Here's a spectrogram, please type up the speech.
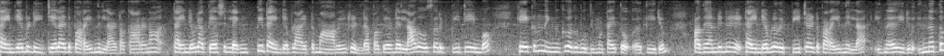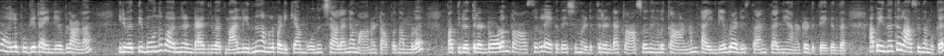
ടൈം ടേബിൾ ഡീറ്റെയിൽ ആയിട്ട് പറയുന്നില്ല കേട്ടോ. കാരണം ടൈം ടേബിൾ അത്യാവശ്യം ലെങ്തി ടൈം ടേബിൾ ആയിട്ട് മാറിയിട്ടുണ്ട്. അപ്പോൾ അതുകൊണ്ട് എല്ലാ ദിവസവും റിപ്പീറ്റ് ചെയ്യുമ്പോൾ കേൾക്കുന്ന നിങ്ങൾക്കും അത് ബുദ്ധിമുട്ടായി തീരും. അപ്പോൾ അതുകൊണ്ട് ഇനി ടൈം ടേബിൾ റിപ്പീറ്റ് ആയിട്ട് പറയുന്നില്ല. ഇന്ന് ഇന്നത്തെ മുതൽ പുതിയ ടൈം ടേബിളാണ് ഇരുപത്തിമൂന്ന് പതിനൊന്ന് രണ്ടായിരത്തി ഇരുപത്തിനാലിൽ ഇന്ന് നമ്മൾ പഠിക്കാൻ പോകുന്ന ചലനമാണ് കേട്ടോ. അപ്പോൾ നമ്മൾ പത്തിരുപത്തിരണ്ടോളം ക്ലാസ്സുകൾ ഏകദേശം എടുത്തിട്ടുണ്ട്. ആ ക്ലാസ്സുകൾ നിങ്ങൾ കാണണം. ടൈം ടേബിൾ അടിസ്ഥാനത്തിൽ തന്നെയാണ് കേട്ടോ എടുത്തേക്കുന്നത്. അപ്പോൾ ഇന്നത്തെ ക്ലാസ്സിൽ നമുക്ക്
